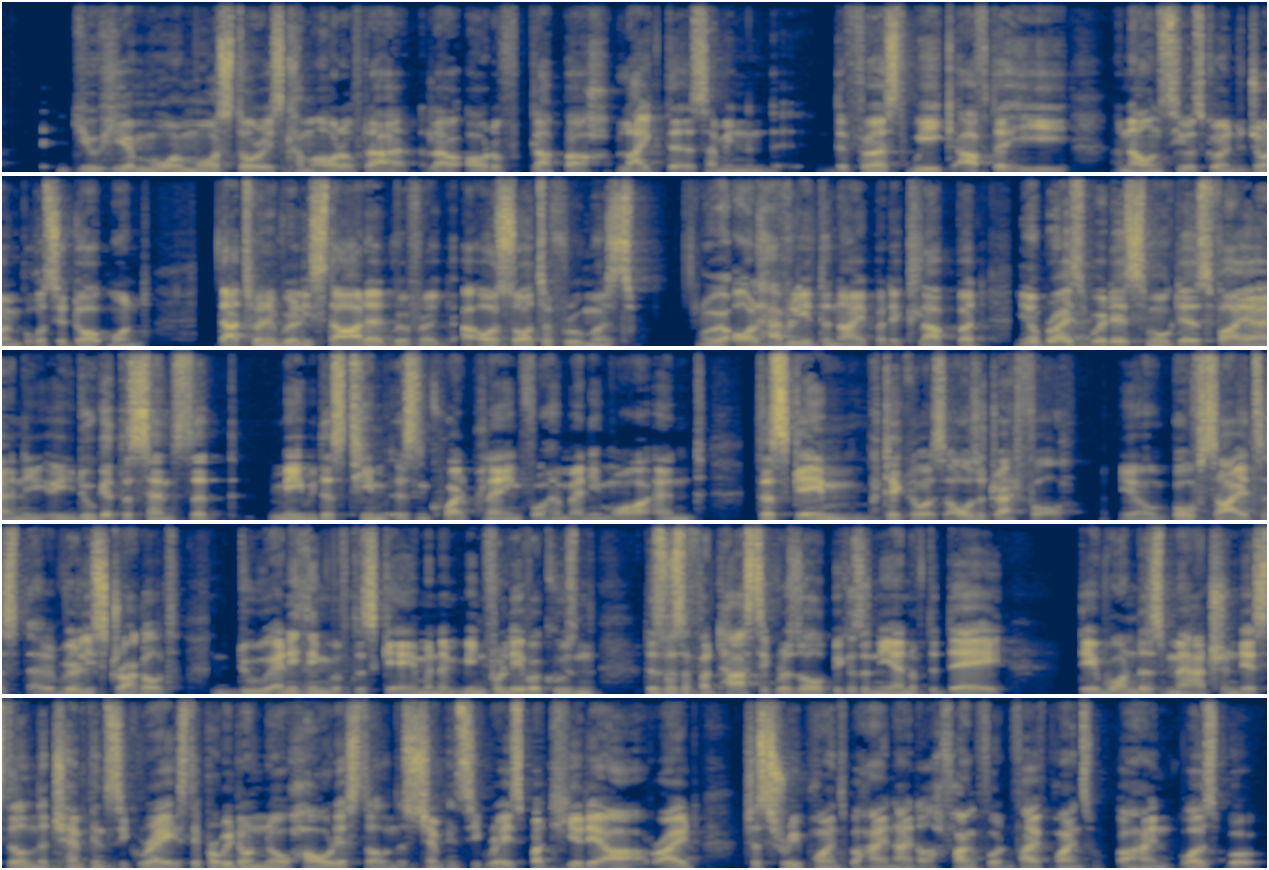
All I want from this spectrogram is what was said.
you hear more and more stories come out of that out of Gladbach like this. I mean, the first week after he announced he was going to join Borussia Dortmund, that's when it really started with like all sorts of rumors. We were all heavily denied by the club, but you know, Bryce, where there's smoke, there's fire, and you, you do get the sense that maybe this team isn't quite playing for him anymore. And this game in particular is also dreadful. You know, both sides uh, really struggled do anything with this game. And I mean, for Leverkusen, this was a fantastic result because in the end of the day, they won this match and they're still in the Champions League race. They probably don't know how they're still in this Champions League race, but here they are, right? Just three points behind Eintracht Frankfurt and five points behind Wolfsburg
